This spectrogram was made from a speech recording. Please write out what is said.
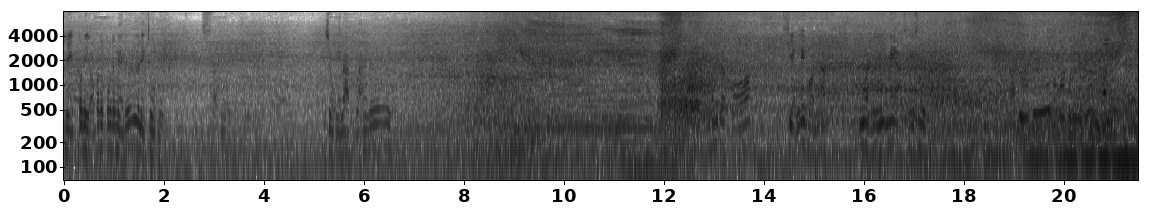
เหล็กตัวนี้ออกมาตัวตัวแม่เด้อเหล็กทูบนี่โชคให้ลาบลูกหลานเด้อเดี๋ยวผมจะขอเสียงเลขบอลนะครับงวดนี้แม่อาจจะให้โชคครับสาธุออกมาตัวนึงเด้อทุกคนลู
